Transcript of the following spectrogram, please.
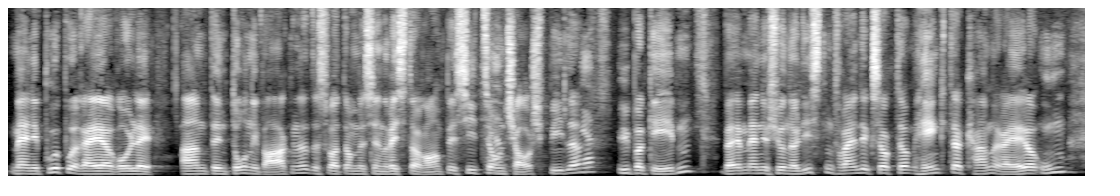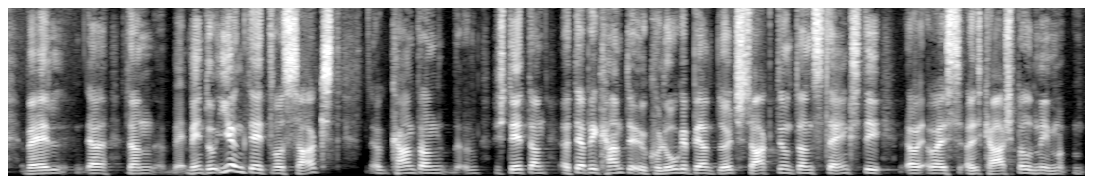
meine Purpurreiher-Rolle an den Toni Wagner, das war damals ein Restaurantbesitzer ja. und Schauspieler, ja. übergeben, weil meine Journalistenfreunde gesagt haben, hängt da kein Reiher um, weil äh, dann, wenn du irgendetwas sagst, kann dann, steht dann, äh, der bekannte Ökologe Bernd Lötsch sagte und dann denkst du äh, als, als Kasperl mit dem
